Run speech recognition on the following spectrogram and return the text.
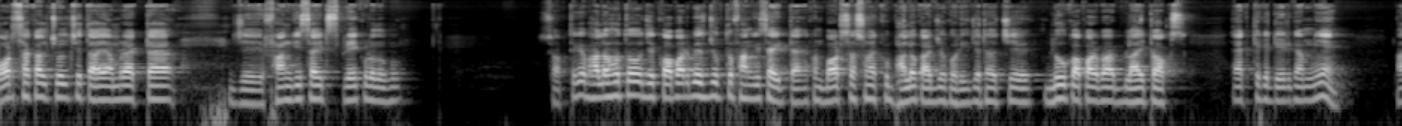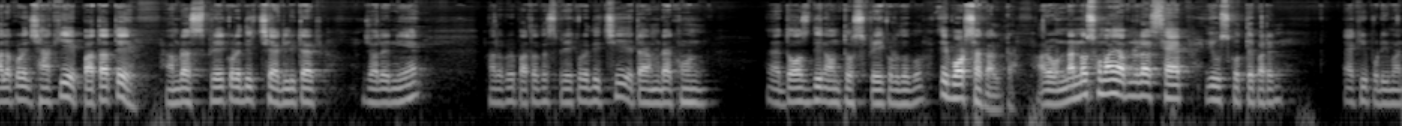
বর্ষাকাল চলছে, তাই আমরা একটা যে ফাঙ্গিসাইড স্প্রে করে দেবো। সব থেকে ভালো হতো যে কপার বেসযুক্ত ফাঙ্গিসাইডটা এখন বর্ষার সময় খুব ভালো কার্যকরী, যেটা হচ্ছে ব্লু কপার বা ব্লাইটক্স এক থেকে দেড় গ্রাম নিয়ে ভালো করে ঝাঁকিয়ে পাতাতে আমরা স্প্রে করে দিচ্ছি এক লিটার জলে নিয়ে। ভালো করে পাতাতে স্প্রে করে দিচ্ছি। এটা আমরা এখন দশ দিন অন্তর স্প্রে করে দেবো। এই বর্ষাকালটা। আর অন্যান্য সময় আপনারা স্যাপ ইউজ করতে পারেন একই পরিমাণ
